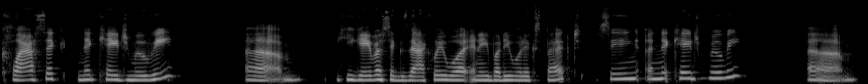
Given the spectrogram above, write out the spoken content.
classic Nick Cage movie. Um, he gave us exactly what anybody would expect seeing a Nick Cage movie. Um,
